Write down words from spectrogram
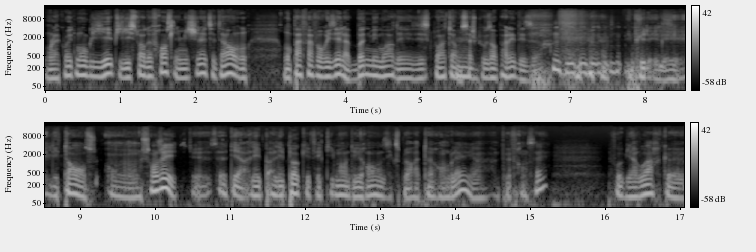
on l'a complètement oublié. Puis l'histoire de France, les Michelet, etc., ont, ont pas favorisé la bonne mémoire des, des explorateurs. Mais ça, je peux vous en parler des heures. Et puis les, les- les temps ont, ont changé. C'est-à-dire à l'ép- à l'époque, effectivement, des grands explorateurs anglais, un peu français, faut bien voir que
